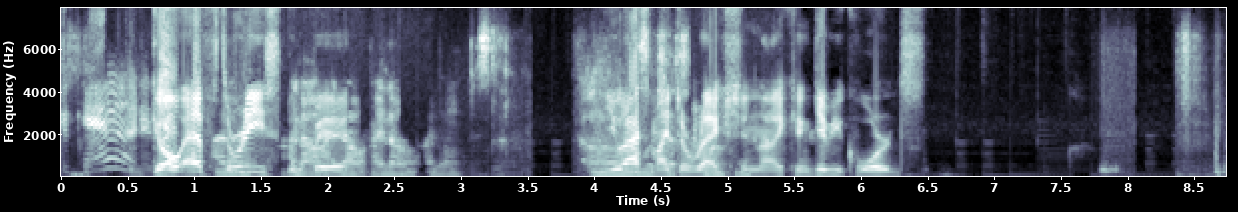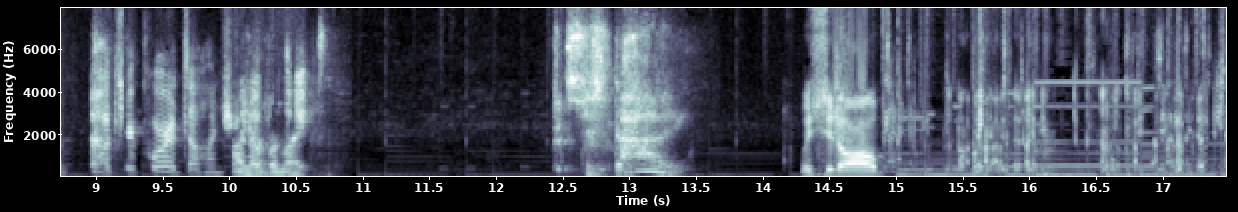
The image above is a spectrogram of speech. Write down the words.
you can. Go F3, I know, I know, I know, I know. You Uh, asked my that sound? direction. I can give you chords. What's your chords? I'll hunt you. I know, but like, just die. We should all. 私たち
